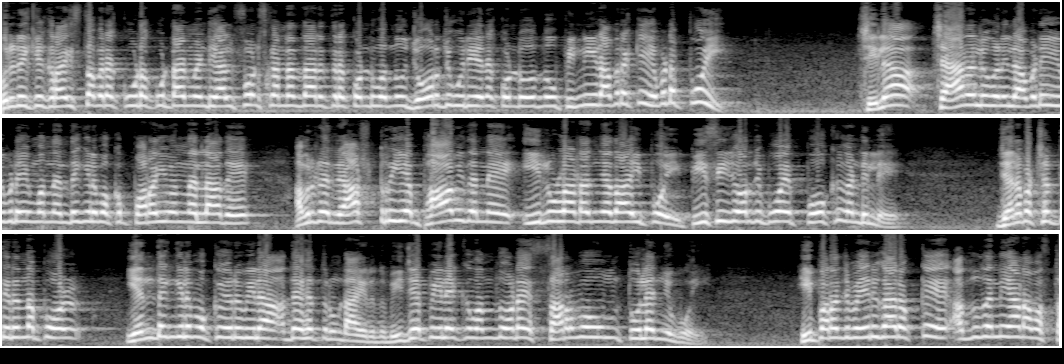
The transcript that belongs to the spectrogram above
ഒരിടയ്ക്ക് ക്രൈസ്തവരെ കൂടെ കൂട്ടാൻ വേണ്ടി അൽഫോൺസ് കണ്ണന്താനത്തിനെ കൊണ്ടുവന്നു ജോർജ് കുര്യനെ കൊണ്ടുവന്നു പിന്നീട് അവരൊക്കെ എവിടെ പോയി? ചില ചാനലുകളിൽ അവിടെ ഇവിടെയും വന്ന് എന്തെങ്കിലുമൊക്കെ പറയുമെന്നല്ലാതെ അവരുടെ രാഷ്ട്രീയ ഭാവി തന്നെ ഇരുളടഞ്ഞതായി പോയി. പി സി ജോർജ് പോയ പോക്ക് കണ്ടില്ലേ? ജനപക്ഷത്തിരുന്നപ്പോൾ എന്തെങ്കിലുമൊക്കെ ഒരു വില അദ്ദേഹത്തിനുണ്ടായിരുന്നു. ബി ജെ പിയിലേക്ക് വന്നതോടെ സർവവും തുലഞ്ഞുപോയി. ഈ പറഞ്ഞ പേരുകാരൊക്കെ അതുതന്നെയാണ് അവസ്ഥ.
